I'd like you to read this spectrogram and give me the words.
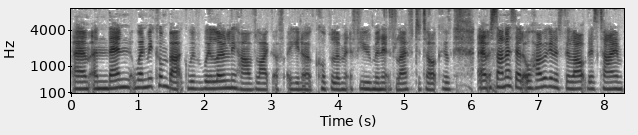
um, and then when we come back, we will only have like a, you know a couple of a few minutes left to talk. Because um, Sana said, "Oh, how are we going to fill out this time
